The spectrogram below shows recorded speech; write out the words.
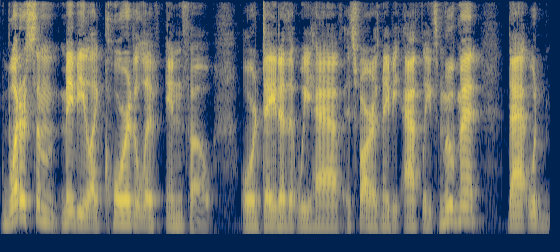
What are some maybe like correlative info or data that we have as far as maybe athletes' movement that would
